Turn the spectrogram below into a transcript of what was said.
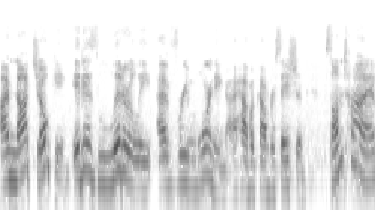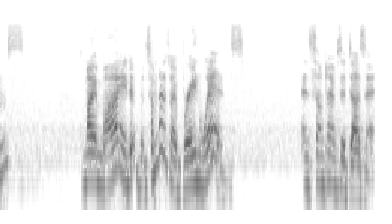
I'm not joking. It is literally every morning I have a conversation. Sometimes my mind, but sometimes my brain wins and sometimes it doesn't.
